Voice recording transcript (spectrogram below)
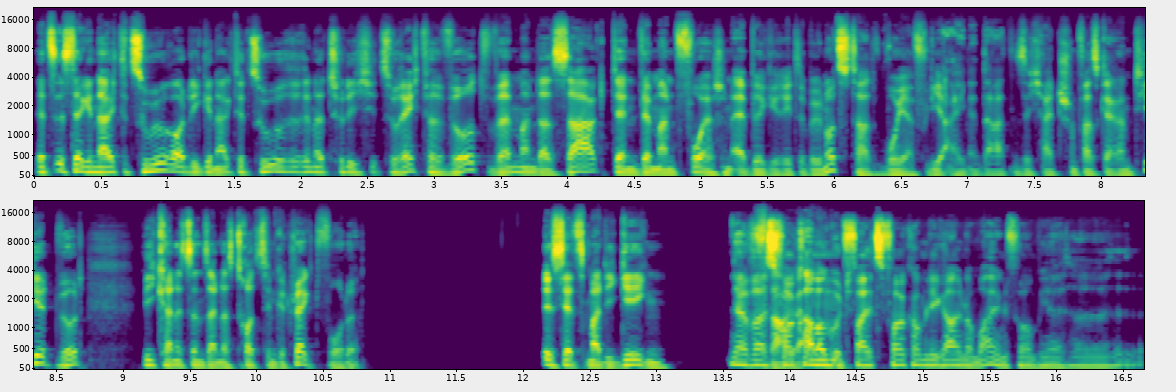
jetzt ist der geneigte Zuhörer oder die geneigte Zuhörerin natürlich zu Recht verwirrt, wenn man das sagt, denn wenn man vorher schon Apple-Geräte benutzt hat, wo ja für die eigene Datensicherheit schon fast garantiert wird, wie kann es denn sein, dass trotzdem getrackt wurde? Ist jetzt mal die Gegen. Ja, weil es vollkommen, aber gut. weil es vollkommen legal in normalen Firmen hier ist. Also,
